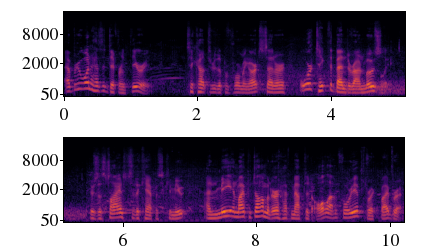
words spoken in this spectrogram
Everyone has a different theory. To cut through the Performing Arts Center or take the bend around Moseley. There's a science to the campus commute, and me and my pedometer have mapped it all out for you brick by brick.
